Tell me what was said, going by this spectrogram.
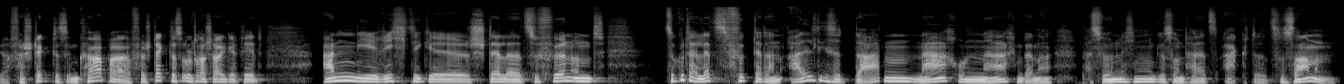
ja, verstecktes im Körper, verstecktes Ultraschallgerät an die richtige Stelle zu führen und zu guter Letzt fügt er dann all diese Daten nach und nach in deiner persönlichen Gesundheitsakte zusammen.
